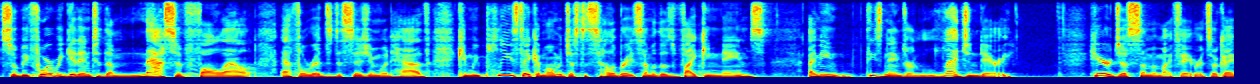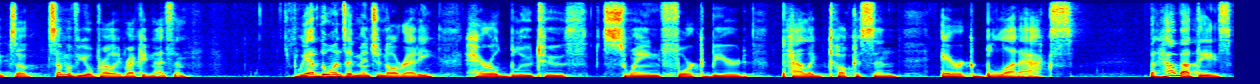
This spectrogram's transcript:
So, before we get into the massive fallout Ethelred's decision would have, can we please take a moment just to celebrate some of those Viking names? I mean, these names are legendary. Here are just some of my favorites, okay? So, some of you will probably recognize them. We have the ones I've mentioned already Harold Bluetooth, Sweyn Forkbeard, Paleg Tocgeson, Eric Bloodaxe. But how about these?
